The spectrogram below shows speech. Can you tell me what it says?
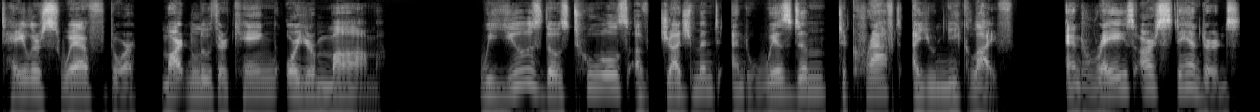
Taylor Swift or Martin Luther King or your mom, we use those tools of judgment and wisdom to craft a unique life and raise our standards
